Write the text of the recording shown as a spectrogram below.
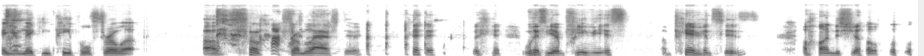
and you're making people throw up uh, from, from laughter with your previous appearances on the show.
